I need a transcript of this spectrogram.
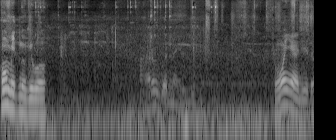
હું મિતનું કેવો સારું બનાવી દીધું. જો અહીંયા હજી તો?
